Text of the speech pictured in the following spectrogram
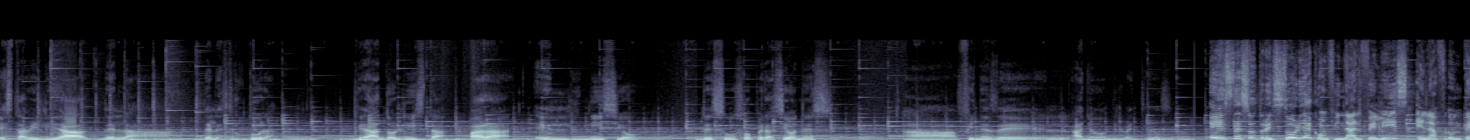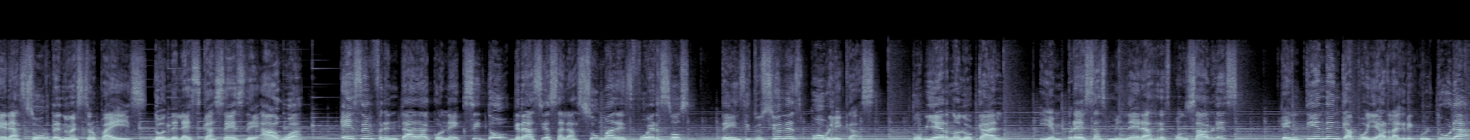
estabilidad de la, de la estructura, quedando lista para el inicio de sus operaciones a fines del año 2022. Esta es otra historia con final feliz en la frontera sur de nuestro país, donde la escasez de agua es enfrentada con éxito gracias a la suma de esfuerzos de instituciones públicas, gobierno local y empresas mineras responsables que entienden que apoyar la agricultura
